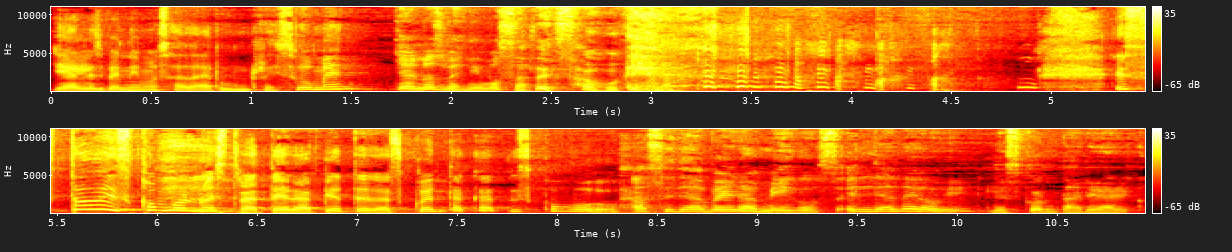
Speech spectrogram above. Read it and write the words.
ya les venimos a dar un resumen. Ya nos venimos a desahogar. Esto es como nuestra terapia, ¿te das cuenta, Kat? Es como, Así de, a ver, amigos, el día de hoy les contaré algo.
